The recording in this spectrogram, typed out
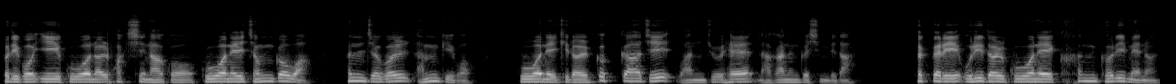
그리고 이 구원을 확신하고 구원의 증거와 흔적을 남기고 구원의 길을 끝까지 완주해 나가는 것입니다. 특별히 우리들 구원의 큰 그림에는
